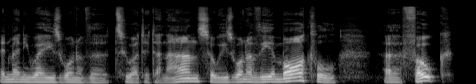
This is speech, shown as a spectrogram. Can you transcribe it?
in many ways one of the Tuatha Dé Danann, so he's one of the immortal uh, folk.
